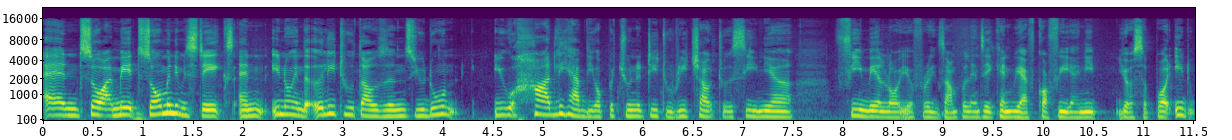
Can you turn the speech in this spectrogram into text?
And so I made so many mistakes. And, you know, in the early 2000s, you don't, you hardly have the opportunity to reach out to a senior female lawyer, for example, and say, can we have coffee? I need your support. It,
